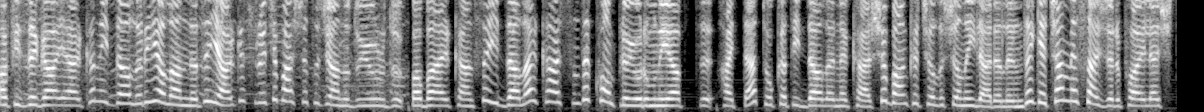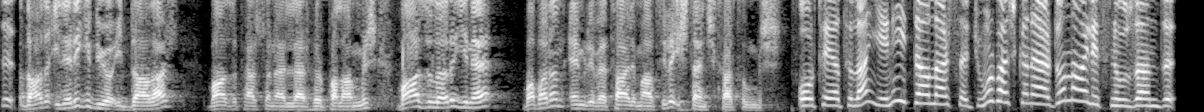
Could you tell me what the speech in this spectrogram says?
Hafize Gaye Erkan iddiaları yalanladı, yargı süreci başlatacağını duyurdu. Baba Erkan ise iddialar karşısında komplo yorumunu yaptı. Hatta tokat iddialarına karşı banka çalışanıyla aralarında geçen mesajları paylaştı. Daha da ileri gidiyor iddialar. Bazı personeller hırpalanmış. Bazıları yine babanın emri ve talimatıyla işten çıkartılmış. Ortaya atılan yeni iddialarsa Cumhurbaşkanı Erdoğan ailesine uzandı.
